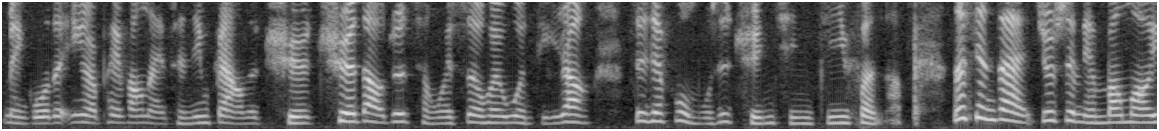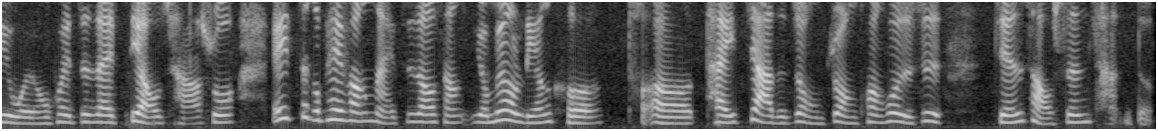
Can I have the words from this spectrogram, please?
美国的婴儿配方奶曾经非常的缺，缺到就是成为社会问题，让这些父母是群情激愤啊。那现在就是联邦贸易委员会正在调查，说，诶，这个配方奶制造商有没有联合呃抬价的这种状况，或者是减少生产的？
